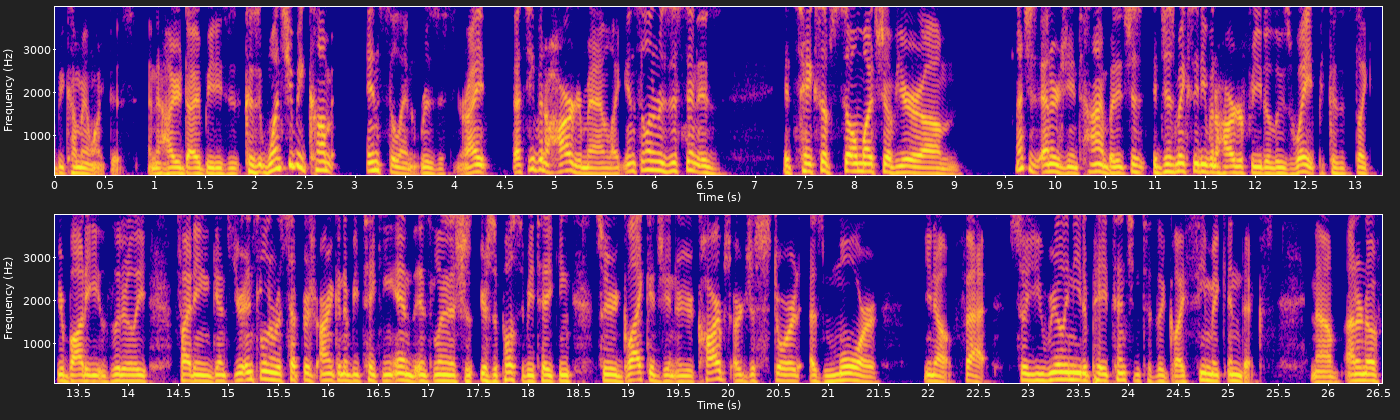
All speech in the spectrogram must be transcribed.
becoming like this, and how your diabetes is. Because once you become insulin resistant, right? That's even harder, man. Like insulin resistant is, it takes up so much of your um, not just energy and time, but it just it just makes it even harder for you to lose weight because it's like your body is literally fighting against your insulin receptors aren't going to be taking in the insulin that you're supposed to be taking, so your glycogen or your carbs are just stored as more, you know, fat. So you really need to pay attention to the glycemic index. Now, I don't know if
